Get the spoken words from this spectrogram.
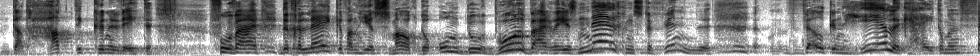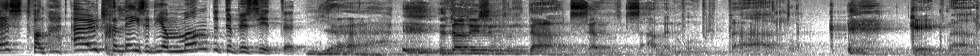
Dat had ik kunnen weten. Voorwaar de gelijke van heer Smaug, de ondoorboorbare, is nergens te vinden. Welk een heerlijkheid om een vest van uitgelezen diamanten te bezitten. Ja, dat is inderdaad zeldzaam en wonderbaarlijk. Kijk maar.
